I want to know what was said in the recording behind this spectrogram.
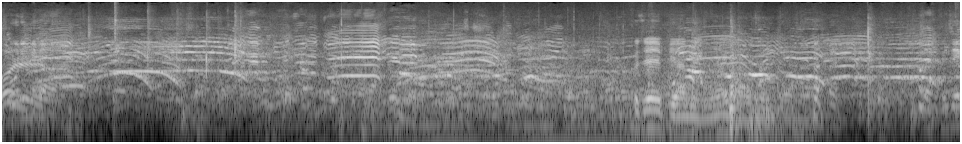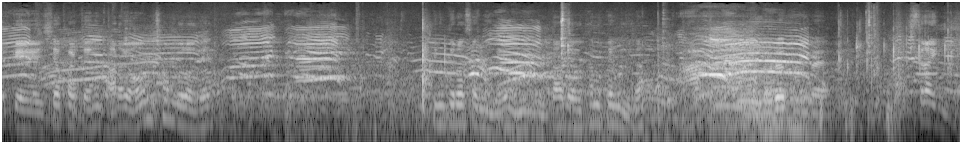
볼입니다. 그제에 비하면요. 그저께 시합할 때는 바람이 엄청 불어서 힘들었었는데 오늘 좀 따뜻한 편입니다. 노래 부르네. 스트라이크입니다.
